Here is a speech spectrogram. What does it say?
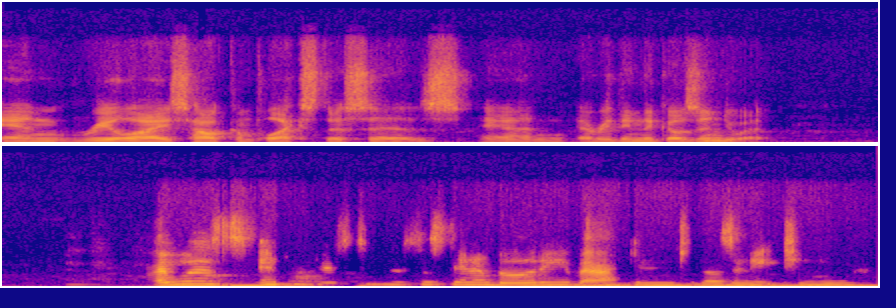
and realize how complex this is and everything that goes into it? I was introduced to sustainability back in 2018,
